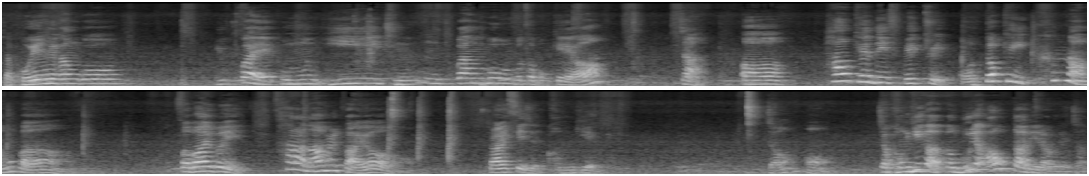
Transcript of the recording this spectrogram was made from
자, 고인의 광고 6과의 본문 2 중반 부 분부터 볼게요. 자, 어, how can this big tree 어떻게 이 큰 나무가 survive in 살아남을까요? dry season 건기에. 그죠? 어. 자, 건기가 아까 물에 아홉 달이라고 그랬잖아.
